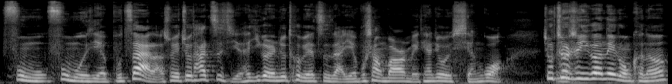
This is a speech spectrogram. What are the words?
父母父母也不在了，所以就他自己他一个人就特别自在，也不上班，每天就闲逛。就这是一个那种可能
